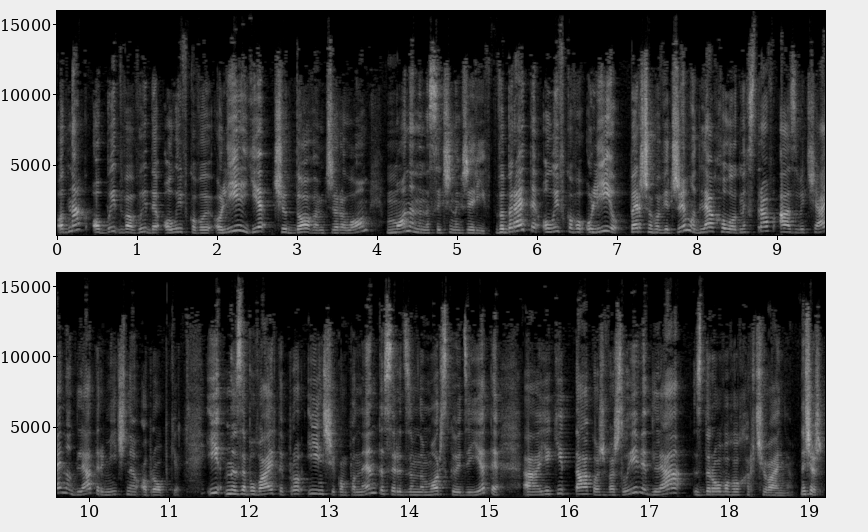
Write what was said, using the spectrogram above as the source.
Однак обидва види оливкової олії є чудовим джерелом мононенасичених жирів. Вибирайте оливкову олію першого віджиму для холодних страв, а звичайно для термічної обробки. І не забувайте про інші компоненти середземноморської дієти, а, які також важливі для здорового харчування. Ну що ж,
